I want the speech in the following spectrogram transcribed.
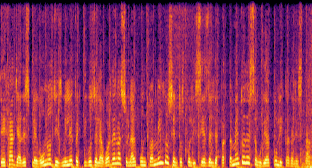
Texas ya desplegó unos 10.000 efectivos de la Guardia Nacional junto a 1.200 policías del Departamento de Seguridad Pública del Estado.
